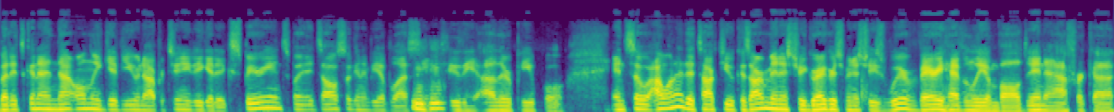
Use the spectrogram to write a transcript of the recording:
But it's going to not only give you an opportunity to get experience, but it's also going to be a blessing mm-hmm. to the other people. And so I wanted to talk to you because our ministry, Gregor's Ministries, we're very heavily involved in Africa.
